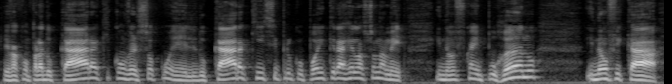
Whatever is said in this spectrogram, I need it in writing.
Ele vai comprar do cara que conversou com ele, do cara que se preocupou em criar relacionamento. E não ficar empurrando e não ficar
